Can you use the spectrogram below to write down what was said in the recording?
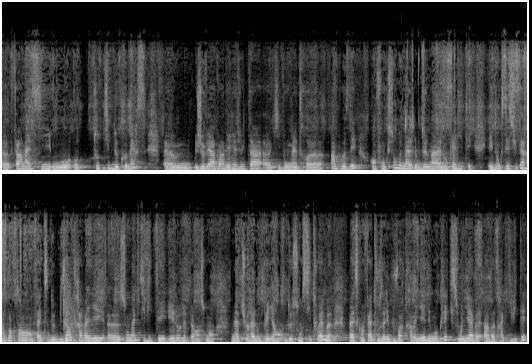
euh, pharmacie ou, tout type de commerce, euh, je vais avoir des résultats qui vont m'être imposés en fonction de ma, de ma localité. Et donc, c'est super important, en fait, de bien travailler son activité et le référencement naturel ou payant de son site web, parce qu'en fait, vous allez pouvoir travailler des mots-clés qui sont liés à, votre activité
